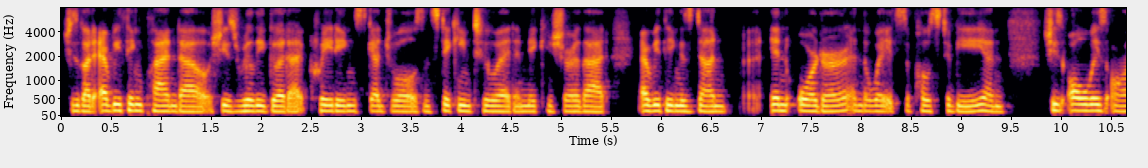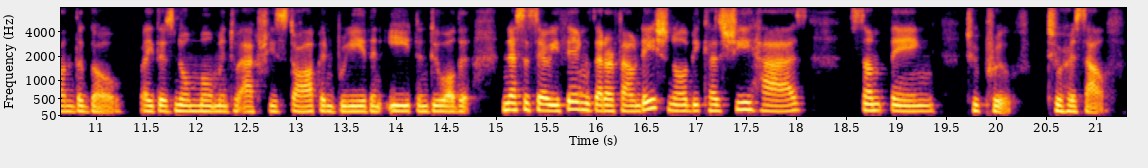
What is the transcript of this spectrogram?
she's got everything planned out. She's really good at creating schedules and sticking to it and making sure that everything is done in order and the way it's supposed to be. And she's always on the go right? There's no moment to actually stop and breathe and eat and do all the necessary things that are foundational because she has something to prove to herself,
